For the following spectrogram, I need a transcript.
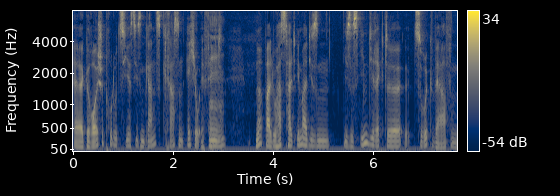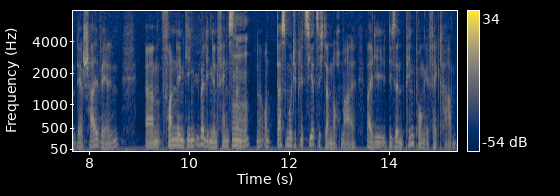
äh, Geräusche produzierst, diesen ganz krassen Echo-Effekt. Mhm. Ne? Weil du hast halt immer diesen, dieses indirekte Zurückwerfen der Schallwellen ähm, von den gegenüberliegenden Fenstern. Mhm. Ne? Und das multipliziert sich dann nochmal, weil die diesen Ping-Pong-Effekt haben.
